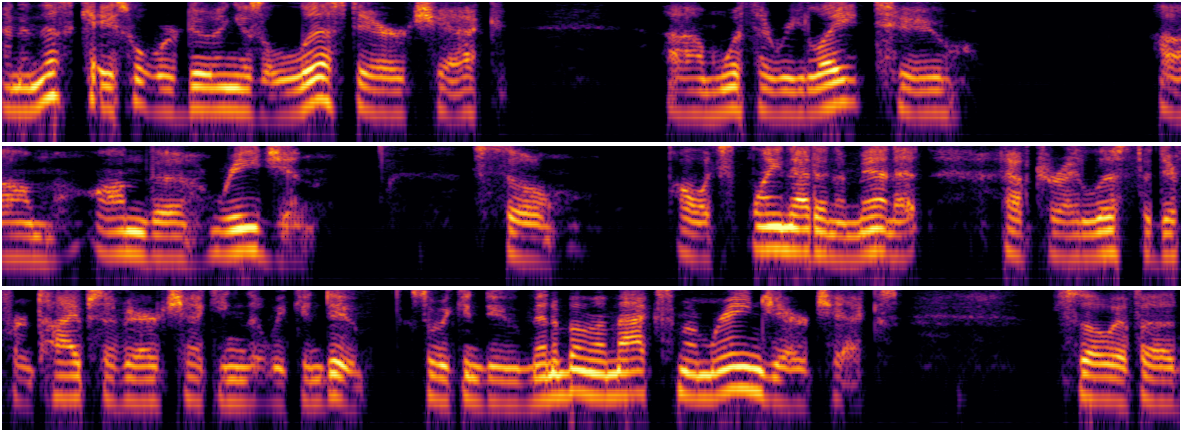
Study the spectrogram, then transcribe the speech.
And in this case, what we're doing is a list air check um, with a relate to um, on the region. So I'll explain that in a minute after I list the different types of error checking that we can do. So we can do minimum and maximum range error checks. So if a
